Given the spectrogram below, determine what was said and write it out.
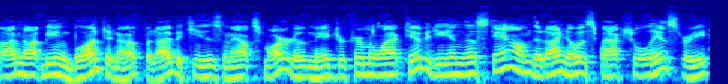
I'm not being blunt enough, but I've accused Matt Smart of major criminal activity in this town that I know is factual history,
